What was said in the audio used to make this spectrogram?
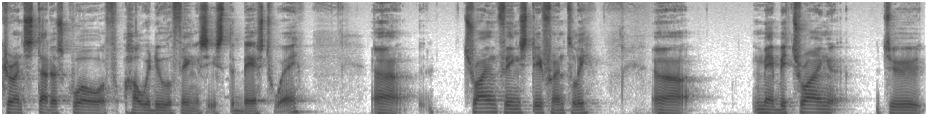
current status quo of how we do things is the best way. Uh, trying things differently, uh, maybe trying to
